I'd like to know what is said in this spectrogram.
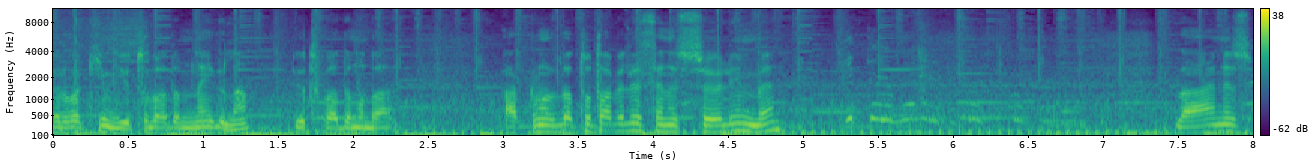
Dur bakayım YouTube adım neydi lan? YouTube adımı da aklınızda tutabilirseniz söyleyeyim ben. Git telefonu Daha henüz.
